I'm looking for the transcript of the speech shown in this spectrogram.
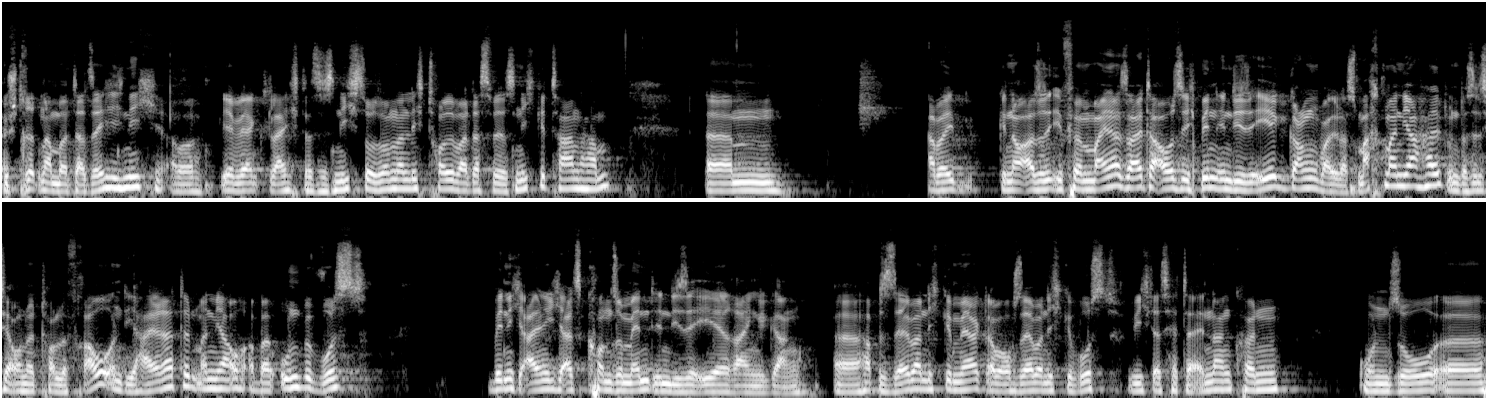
gestritten haben wir tatsächlich nicht, aber ihr merkt gleich, dass es nicht so sonderlich toll war, dass wir es nicht getan haben. Ähm, aber genau, also von meiner Seite aus, ich bin in diese Ehe gegangen, weil das macht man ja halt und das ist ja auch eine tolle Frau und die heiratet man ja auch, aber unbewusst bin ich eigentlich als Konsument in diese Ehe reingegangen. Äh, Habe es selber nicht gemerkt, aber auch selber nicht gewusst, wie ich das hätte ändern können. Und so äh,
